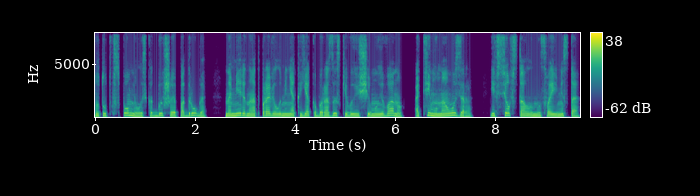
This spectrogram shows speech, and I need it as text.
Но тут вспомнилось, как бывшая подруга намеренно отправила меня к якобы разыскивающему Ивану, а Тиму на озеро, и все встало на свои места.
